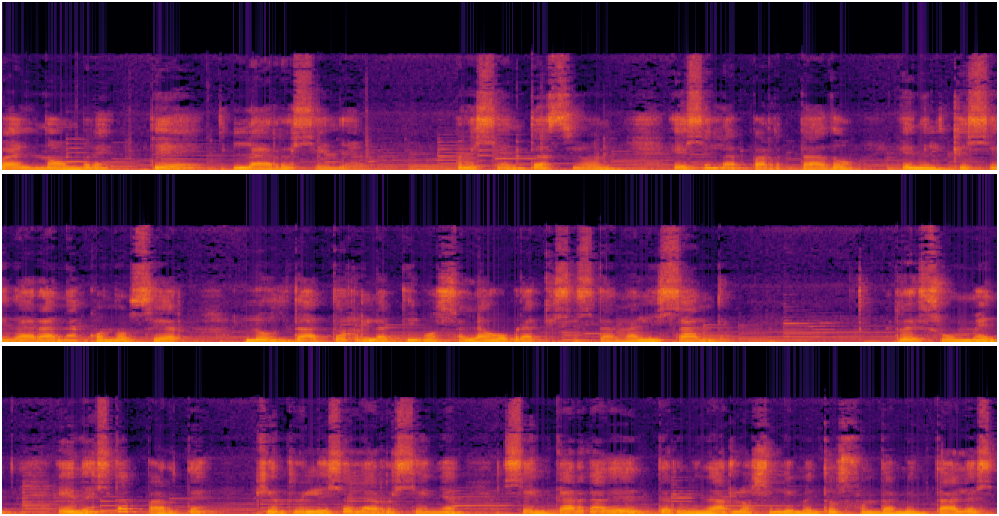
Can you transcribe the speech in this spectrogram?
va el nombre de la reseña. Presentación es el apartado en el que se darán a conocer los datos relativos a la obra que se está analizando. Resumen, en esta parte quien realiza la reseña se encarga de determinar los elementos fundamentales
